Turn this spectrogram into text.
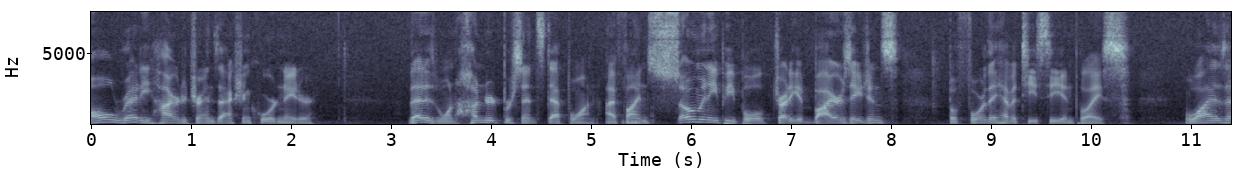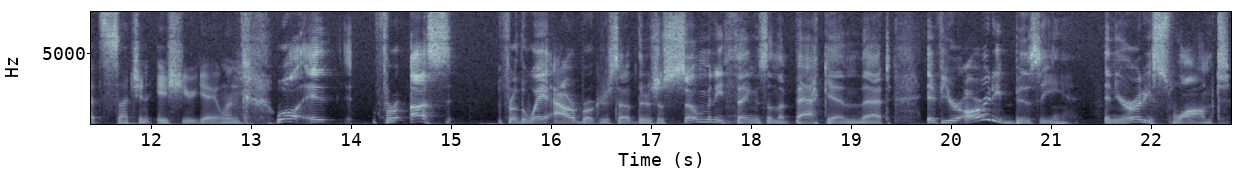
already hired a transaction coordinator, that is 100% step one. I hmm. find so many people try to get buyer's agents before they have a TC in place. Why is that such an issue, Galen? Well, it for us, for the way our brokerage is set up, there's just so many things on the back end that if you're already busy and you're already swamped,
